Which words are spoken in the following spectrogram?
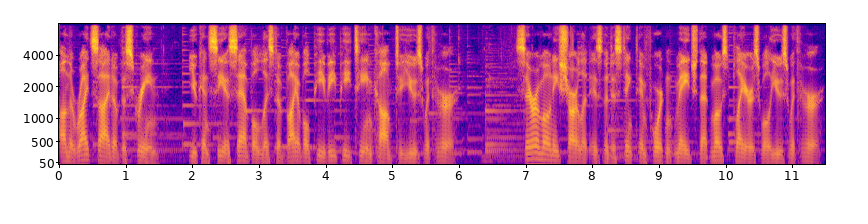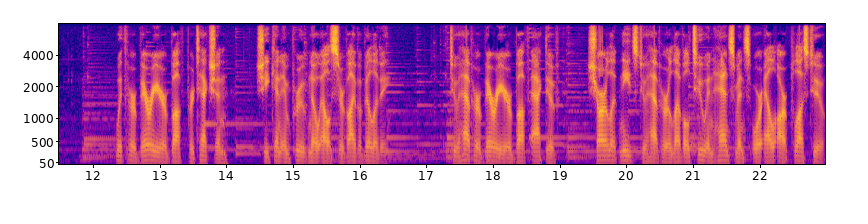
On the right side of the screen, you can see a sample list of viable PvP team comp to use with her. Ceremony Charlotte is the distinct important mage that most players will use with her. With her barrier buff protection, she can improve Noelle's survivability. To have her barrier buff active, Charlotte needs to have her level 2 enhancements or LR plus 2.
